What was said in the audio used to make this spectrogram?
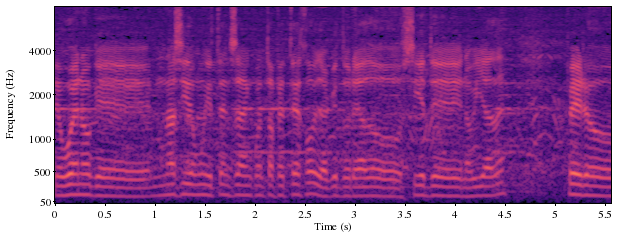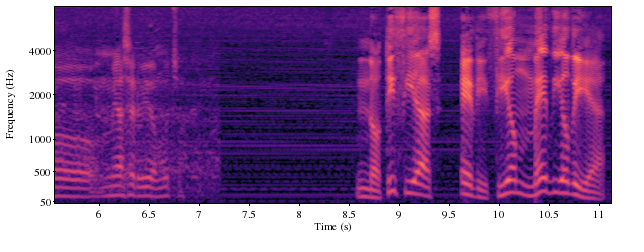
que bueno, que no ha sido muy extensa en cuanto a festejos, ya que he toreado siete novilladas, pero me ha servido mucho. Noticias, edición mediodía.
